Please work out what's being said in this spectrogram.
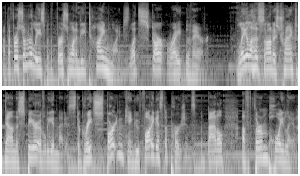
Not the first one released, but the first one in the timeline. So let's start right there. Layla Hassan has tracked down the spear of Leonidas, the great Spartan king who fought against the Persians at the Battle of Thermopylae.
